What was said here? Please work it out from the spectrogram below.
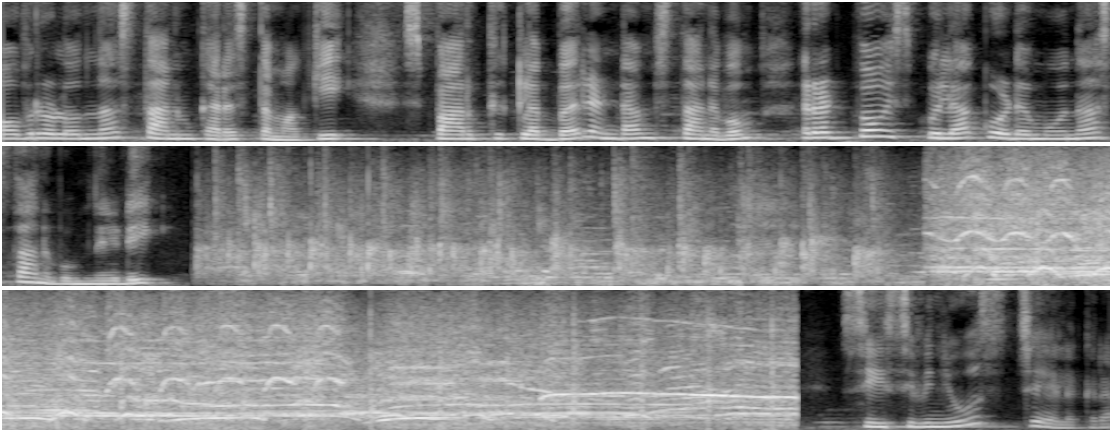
overall ഒന്നാം സ്ഥാനം കരസ്ഥമാക്കി. സ്പാർക്ക് ക്ലബ്ബ് രണ്ടാം സ്ഥാനവും റെഡ് ബോയ്സ് പുലാക്കോട് മൂന്നാം സ്ഥാനവും നേടി. C C V news Chelakkara.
